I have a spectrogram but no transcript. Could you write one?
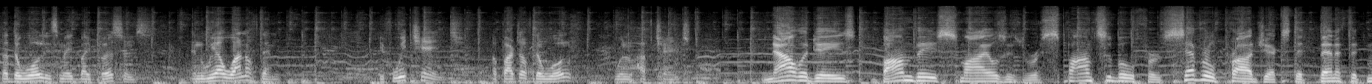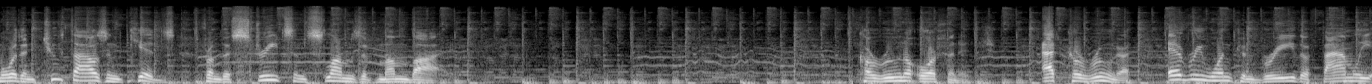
that the world is made by persons and we are one of them. If we change, a part of the world will have changed. Nowadays, Bombay Smiles is responsible for several projects that benefit more than 2,000 kids from the streets and slums of Mumbai. Karuna Orphanage. At Karuna, everyone can breathe a family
